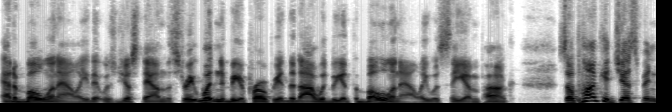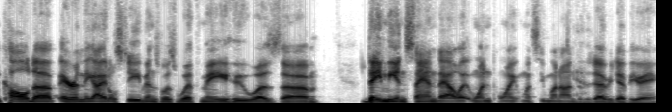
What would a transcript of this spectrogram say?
at a bowling alley that was just down the street. Wouldn't it be appropriate that I would be at the bowling alley with CM Punk? So Punk had just been called up. Aaron the Idol Stevens was with me, who was um, Damien Sandow at one point once he went on to the WWE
